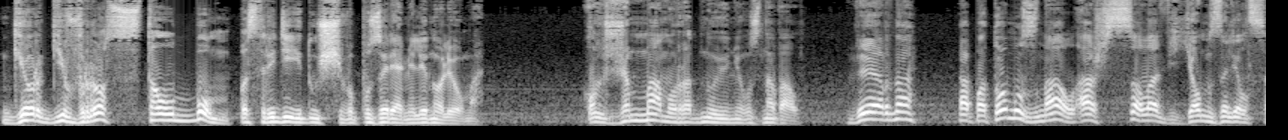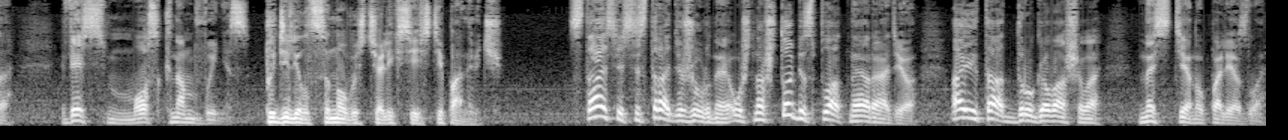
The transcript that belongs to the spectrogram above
Георгий врос столбом посреди идущего пузырями линолеума. «Он же маму родную не узнавал!» «Верно!» А потом узнал, аж соловьем залился. Весь мозг нам вынес. Поделился новостью Алексей Степанович. Стася, сестра дежурная, уж на что бесплатное радио, а и та от друга вашего на стену полезла.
